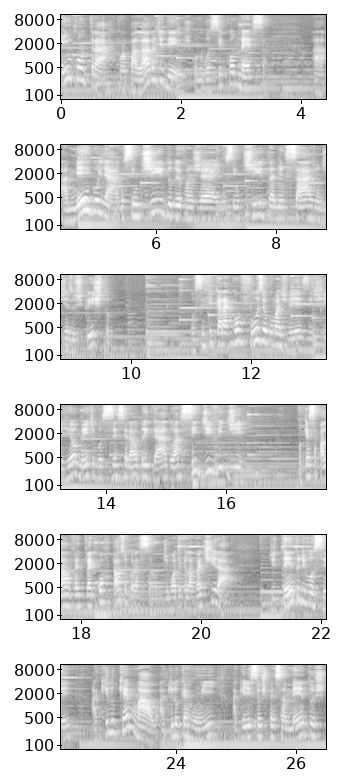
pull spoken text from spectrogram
encontrar com a palavra de Deus, quando você começa a, a mergulhar no sentido do Evangelho, no sentido da mensagem de Jesus Cristo, você ficará confuso algumas vezes e realmente você será obrigado a se dividir. Porque essa palavra vai, vai cortar o seu coração, de modo que ela vai tirar de dentro de você aquilo que é mal, aquilo que é ruim, aqueles seus pensamentos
